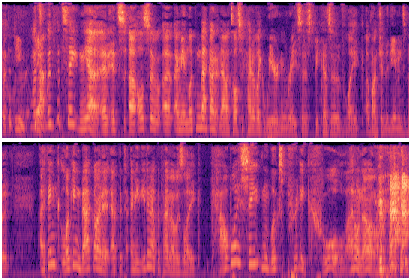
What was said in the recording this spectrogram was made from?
with the demon. With, yeah. with, with Satan, yeah, and it's uh, also, uh, I mean, looking back on it now, it's also kind of like weird and racist because of like a bunch of the demons. But I think looking back on it at the, t- I mean, even at the time, I was like, Cowboy Satan looks pretty cool. I don't know. Like,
